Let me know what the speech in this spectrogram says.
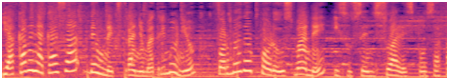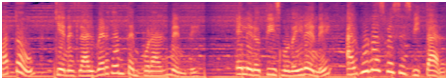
y acaba en la casa de un extraño matrimonio formado por Ousmane y su sensual esposa Fatou, quienes la albergan temporalmente. El erotismo de Irene, algunas veces vital,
